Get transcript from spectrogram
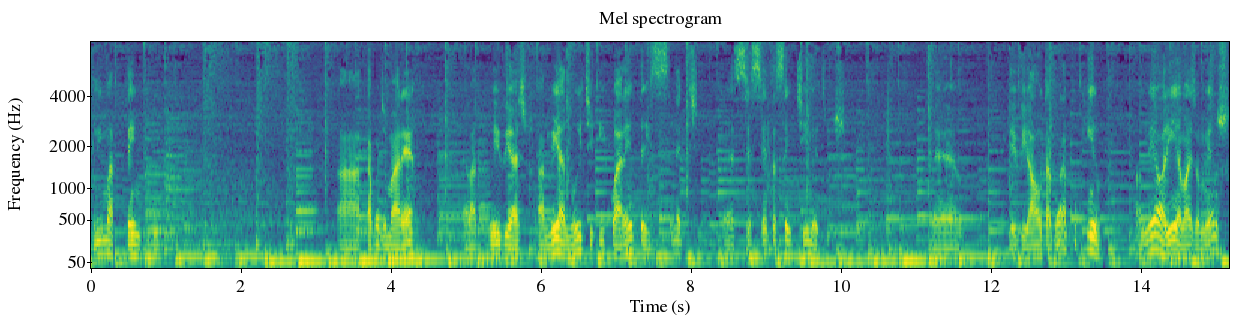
clima-tempo. A tábua de maré, ela teve a, a meia-noite e 47, né? 60 centímetros. É, teve alta agora há pouquinho, uma meia horinha mais ou menos,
